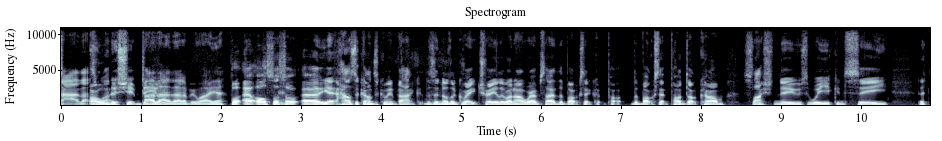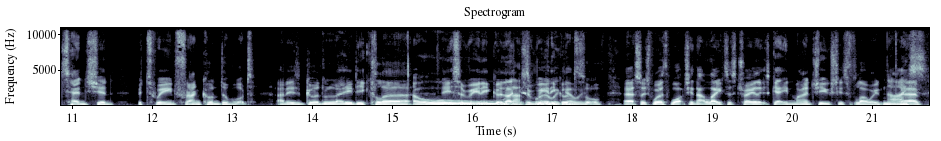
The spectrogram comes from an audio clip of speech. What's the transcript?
That- that's why. ownership That, deal. that, that'll be why, yeah. But uh, also, so uh, yeah, House of Cards are coming back. There's another great trailer on our website, the boxset, the boxsetpod.com slash news, where you can see the tension between Frank Underwood and his good lady Claire. Oh, it's a really good, like, it's a really good going. sort of. Uh, so it's worth watching that latest trailer. It's getting my juices flowing. Nice. Um,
